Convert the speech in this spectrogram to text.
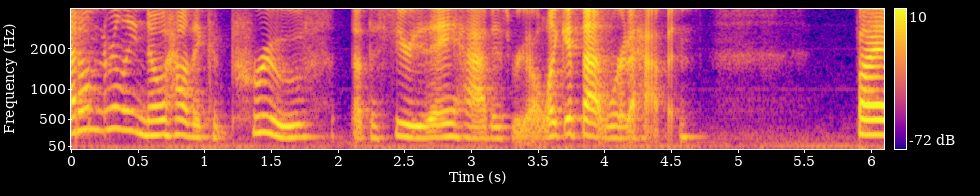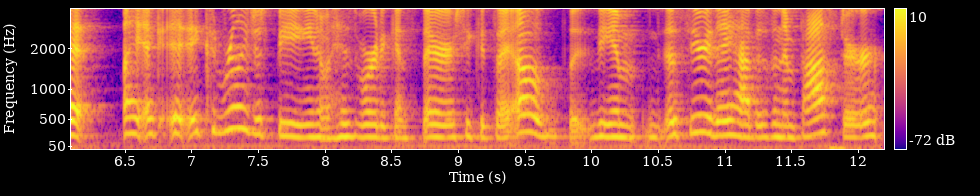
I don't really know how they could prove that the Ciri they have is real. Like if that were to happen. But I, it, it could really just be, you know, his word against theirs. He could say, "Oh, the the, the Ciri they have is an imposter.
